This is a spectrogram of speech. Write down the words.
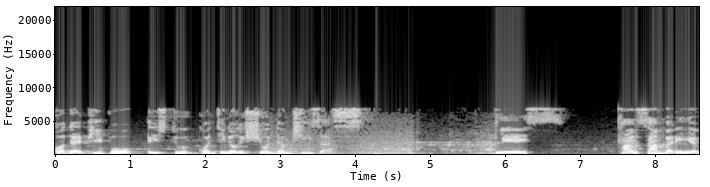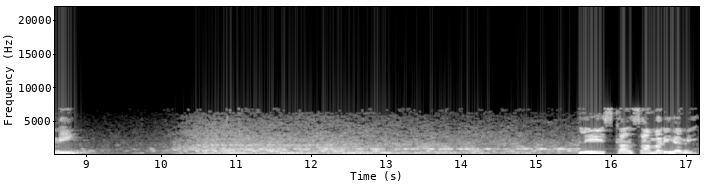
other people is to continually show them Jesus. Please, can somebody hear me? Please, can somebody hear me?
